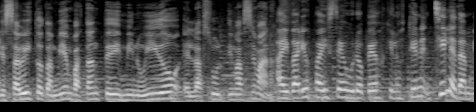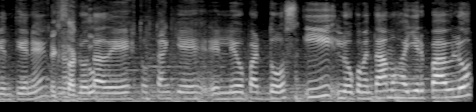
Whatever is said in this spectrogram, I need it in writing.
que se ha visto también bastante disminuido en las últimas semanas. Hay varios países europeos que los tienen. Chile también tiene una flota de estos tanques, el Leopard 2, y lo comentábamos ayer, Pablo,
